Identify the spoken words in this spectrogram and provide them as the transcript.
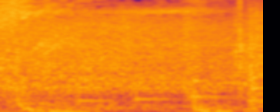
フフフ。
